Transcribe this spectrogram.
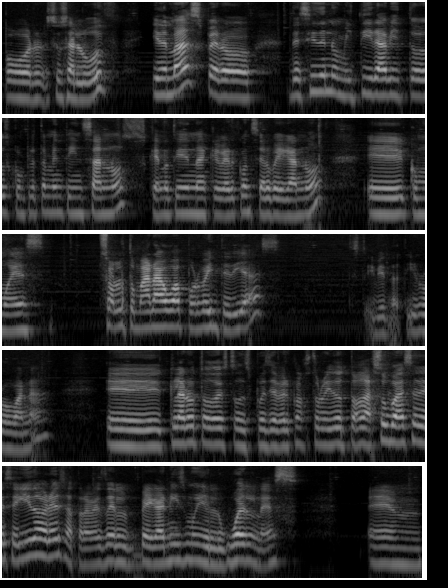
por su salud y demás, pero deciden omitir hábitos completamente insanos que no tienen nada que ver con ser vegano, eh, como es solo tomar agua por 20 días. Estoy viendo a ti, Robana. claro, todo esto después de haber construido toda su base de seguidores a través del veganismo y el wellness. Em,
